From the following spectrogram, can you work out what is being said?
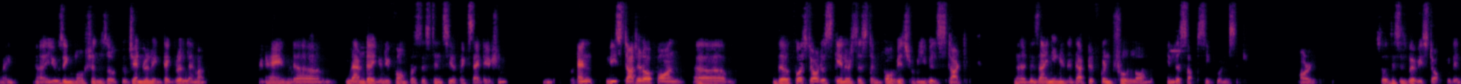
right? Uh, using notions of the general integral lemma and uh, lambda uniform persistency of excitation. And we started off on uh, the first order scalar system for which we will start uh, designing an adaptive control law in the subsequent session. All right. So this is where we stop today.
